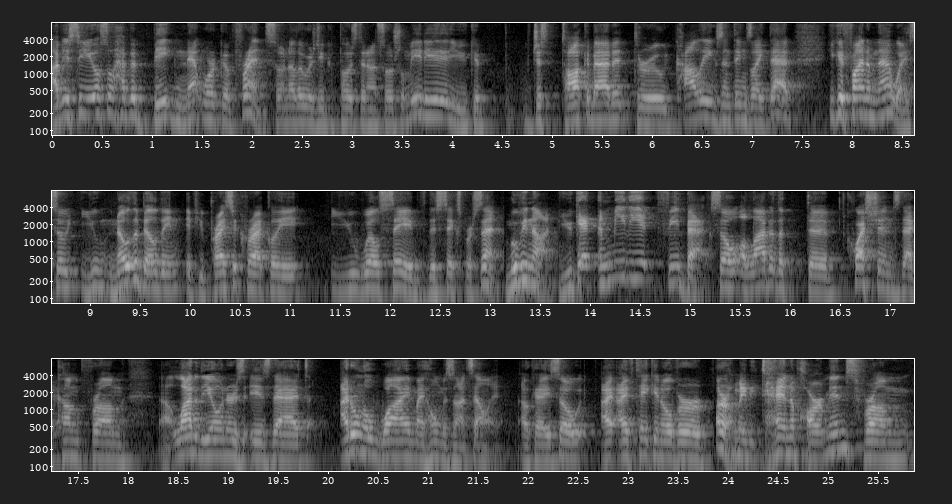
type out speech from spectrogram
Obviously, you also have a big network of friends. So, in other words, you could post it on social media, you could just talk about it through colleagues and things like that. You could find them that way. So, you know the building. If you price it correctly, you will save the 6%. Moving on, you get immediate feedback. So a lot of the, the questions that come from a lot of the owners is that I don't know why my home is not selling. Okay, so I, have taken over, I don't know, maybe 10 apartments from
